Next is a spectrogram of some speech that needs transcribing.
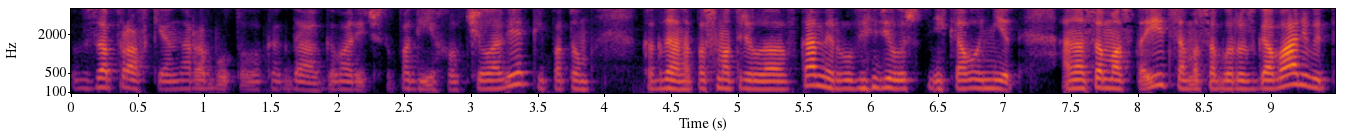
в заправке она работала, когда говорит, что подъехал человек, и потом, когда она посмотрела в камеру, увидела, что никого нет. Она сама стоит, сама собой разговаривает,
